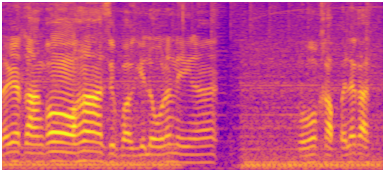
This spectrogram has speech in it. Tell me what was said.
ระยะทางก็ 50 กว่ากิโลนั่นเองนะฮะผมก็ขับไปแล้วกัน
